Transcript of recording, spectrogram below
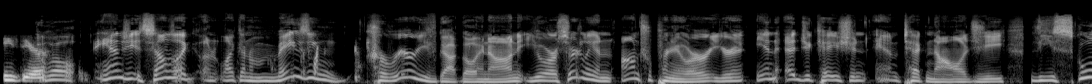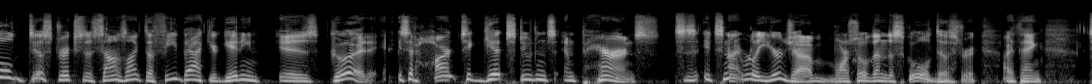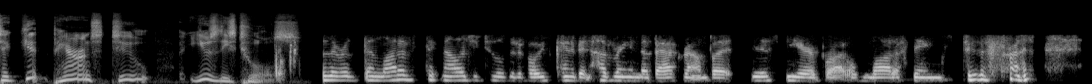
easier. Well, Angie, it sounds like uh, like an amazing career you've got going on. You are certainly an entrepreneur. You're in education and technology. The school districts, it sounds like the feedback you're getting is good. Is it hard to get students and parents? It's not really your job more so than the school district, I think, to get parents to use these tools. There have been a lot of technology tools that have always kind of been hovering in the background, but this year brought a lot of things to the front.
